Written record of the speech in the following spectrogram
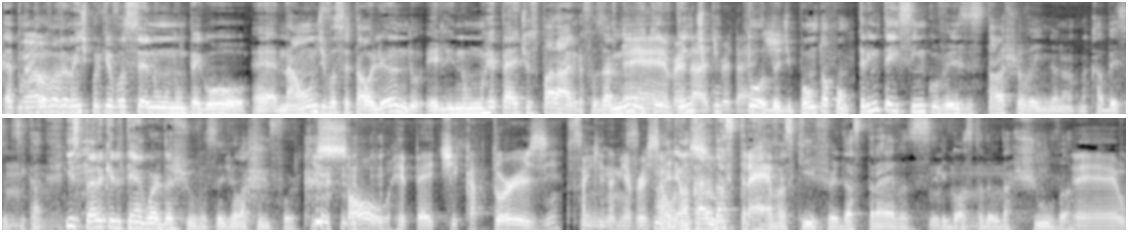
É provavelmente porque você não, não pegou. É, na onde você tá olhando, ele não repete os parágrafos. A minha é, aqui ele verdade, tem, tipo, verdade. toda, de ponto a ponto. 35 vezes tá chovendo na, na cabeça desse cara. E espero que ele tenha guarda-chuva, seja lá quem for. E sol repete 14 sim, aqui na minha versão. Ah, ele é um cara das trevas, Kiefer, das trevas. Ele hum. gosta do, da chuva. É, o,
